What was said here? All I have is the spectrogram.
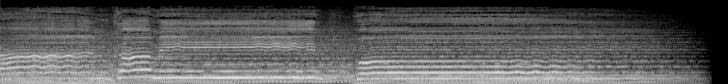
tonight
